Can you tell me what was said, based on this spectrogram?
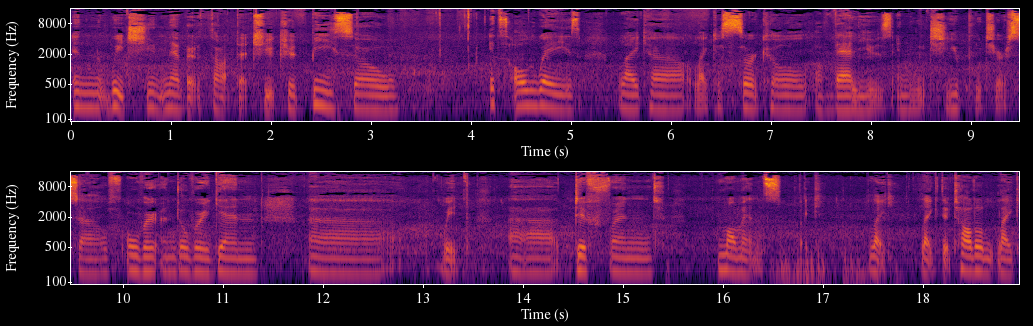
in which you never thought that you could be. So it's always like a like a circle of values in which you put yourself over and over again uh, with uh, different moments. Like like like the total like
